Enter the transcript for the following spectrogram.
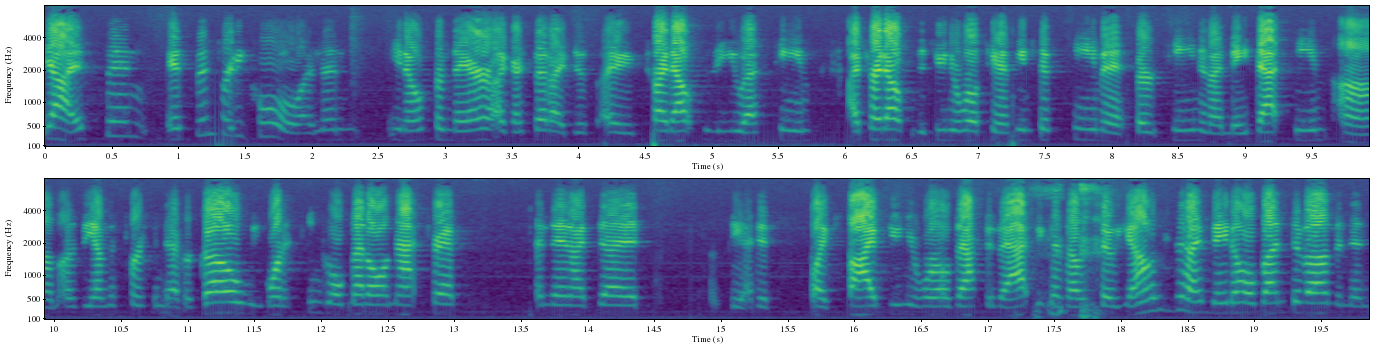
yeah, it's been it's been pretty cool. And then you know, from there, like I said, I just I tried out for the U.S. team. I tried out for the Junior World Championship team at 13, and I made that team. Um, I was the youngest person to ever go. We won a team gold medal on that trip, and then I did. Let's see, I did like five Junior Worlds after that because I was so young that I made a whole bunch of them, and then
